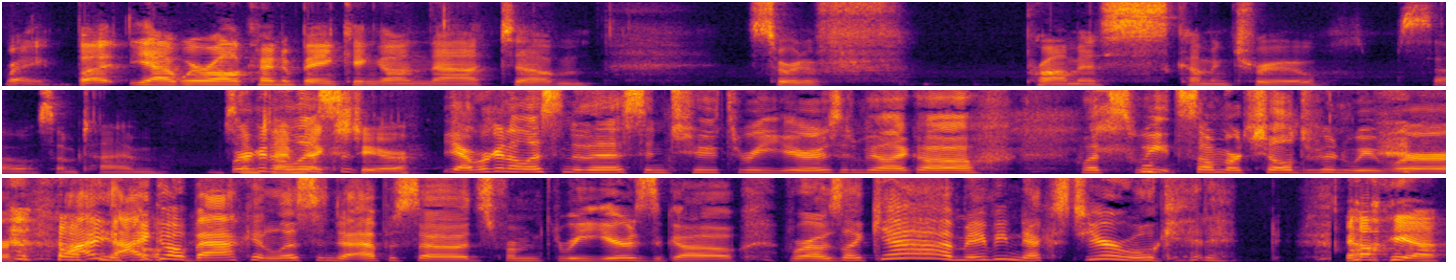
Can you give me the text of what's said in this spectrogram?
right. But yeah, we're all kind of banking on that um, sort of promise coming true. So sometime sometime next year. Yeah, we're gonna listen to this in two, three years and be like, oh, what sweet summer children we were. I, I, go back and listen to episodes from three years ago where I was like, yeah, maybe next year we'll get it. Oh yeah,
